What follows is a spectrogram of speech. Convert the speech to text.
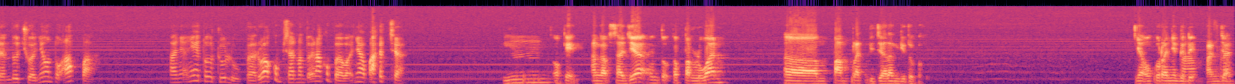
dan tujuannya untuk apa tanyanya itu dulu baru aku bisa nentuin aku bawanya apa aja Hmm, oke. Anggap saja untuk keperluan em, pamflet di jalan gitu kok. Yang ukurannya gede, Pamflet panjang,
